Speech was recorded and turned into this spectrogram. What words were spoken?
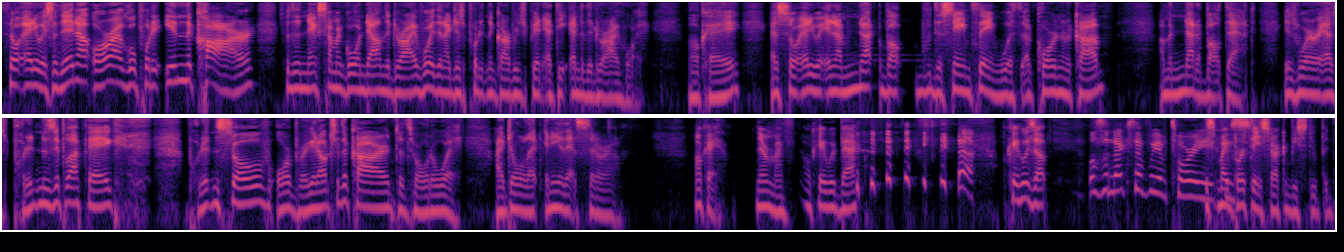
So anyway, so then, I, or I'll go put it in the car. So the next time I'm going down the driveway, then I just put it in the garbage bin at the end of the driveway. Okay. And so anyway, and I'm not about the same thing with a corn and a cob. I'm a nut about that. Is whereas put it in a Ziploc bag, put it in the stove, or bring it out to the car to throw it away. I don't let any of that sit around. Okay, never mind. Okay, we're back. Okay, who's up? well, so next up we have Tori. It's my birthday, so I can be stupid.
